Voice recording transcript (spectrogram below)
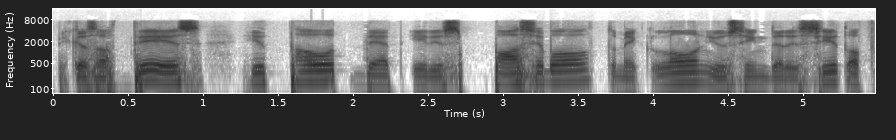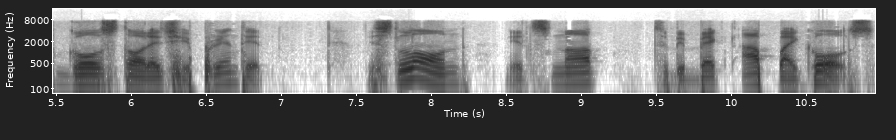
Because of this, he thought that it is possible to make loan using the receipt of gold storage he printed. This loan needs not to be backed up by golds.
